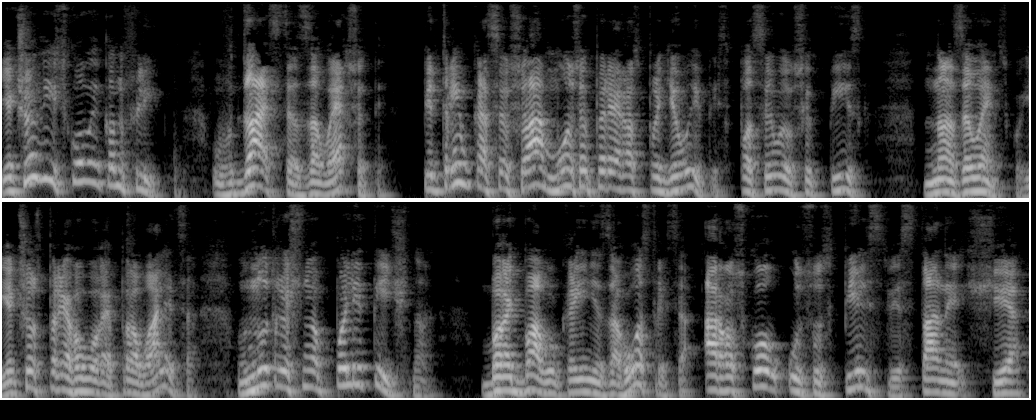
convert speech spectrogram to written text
Якщо військовий конфлікт вдасться завершити, підтримка США може перерозподілитись, посиливши тиск на Зеленського. Якщо ж переговори проваляться, внутрішньополітична боротьба в Україні загостриться, а розкол у суспільстві стане ще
